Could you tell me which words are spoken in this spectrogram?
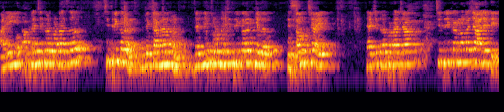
आणि आपल्या चित्रपटाचं चित्रीकरण म्हणजे कॅमेरामन ज्यांनी पूर्ण चित्रीकरण केलं ते साऊथचे आहेत. या चित्रपटाच्या चित्रीकरणाला जे आले ते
